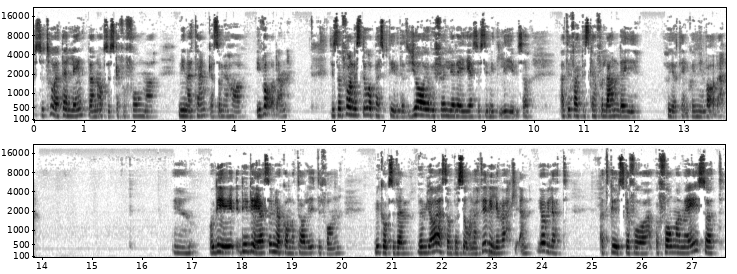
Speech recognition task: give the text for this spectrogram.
så tror jag att den längtan också ska få forma mina tankar som jag har i vardagen. Så liksom från det stora perspektivet att ja, jag vill följa dig Jesus i mitt liv så att det faktiskt kan få landa i hur jag tänker i min vardag. Ja. Och det, det är det som jag kommer att tala utifrån. mycket också vem, vem jag är som person. Att det vill jag verkligen. Jag vill att, att Gud ska få forma mig så att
